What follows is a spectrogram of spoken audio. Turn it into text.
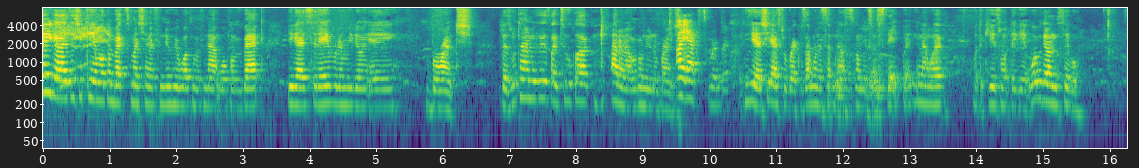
Hi you guys, it's your Kim. Welcome back to my channel. If you're new here, welcome. If not, welcome back. You guys, today we're gonna be doing a brunch. Because what time is it? It's like two o'clock. I don't know. We're gonna do a brunch. I asked for breakfast. Yeah, she asked for breakfast. I wanted something else. It's gonna make some steak, but you know what? What the kids want, they get. What we got on the table?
